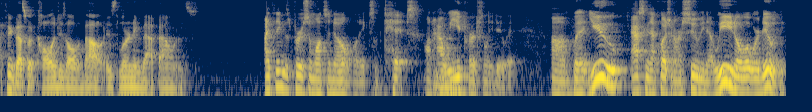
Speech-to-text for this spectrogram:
I think that's what college is all about: is learning that balance. I think this person wants to know like some tips on how we personally do it. Um, but you asking that question are assuming that we know what we're doing,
